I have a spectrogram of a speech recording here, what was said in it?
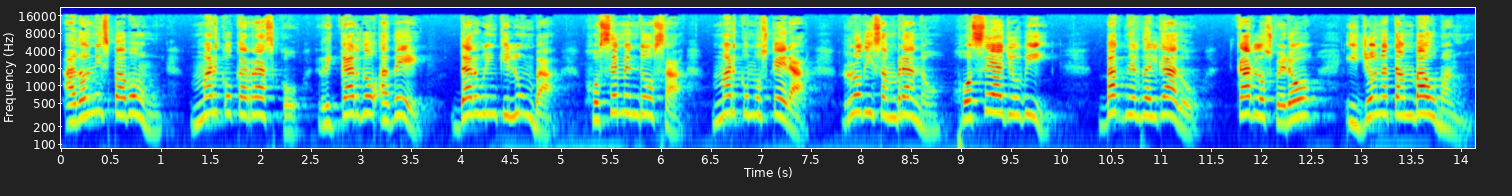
Adonis Pavón, Marco Carrasco, Ricardo Ade, Darwin Quilumba, José Mendoza, Marco Mosquera, Rodi Zambrano, José Ayoví, Wagner Delgado, Carlos Feró y Jonathan Bauman.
